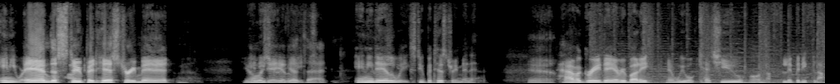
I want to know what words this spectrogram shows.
anywhere. And download the podcasts. stupid history minute. You Any always day of the forget week. that. any day of the week. Stupid History Minute. Yeah. Have a great day, everybody, and we will catch you on the flippity flop.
